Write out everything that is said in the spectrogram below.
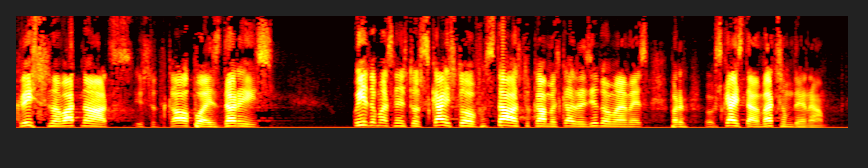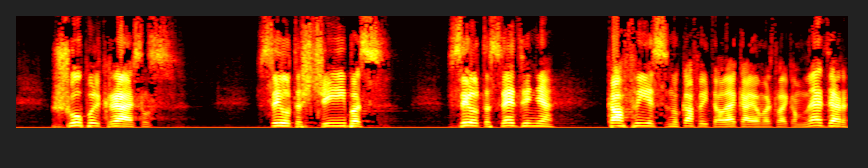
Kristus nav atnācis, jūs esat kalpojis, darījis. Iedomājieties to skaisto stāstu, kā mēs kādreiz iedomājamies par skaistām vecumdienām. Šūpuļkrēsls, siltas šķības, silta sedziņa, kafijas, nu kafija tā laikā jau vairs laikam nedzer,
